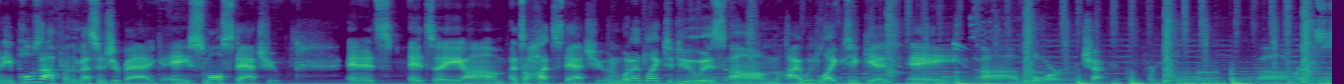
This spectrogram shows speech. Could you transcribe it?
and he pulls out from the messenger bag a small statue and it's it's a um, it's a Hutt statue. And what I'd like to do is um, I would like to get a uh, lore check from you, uh, Rix.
